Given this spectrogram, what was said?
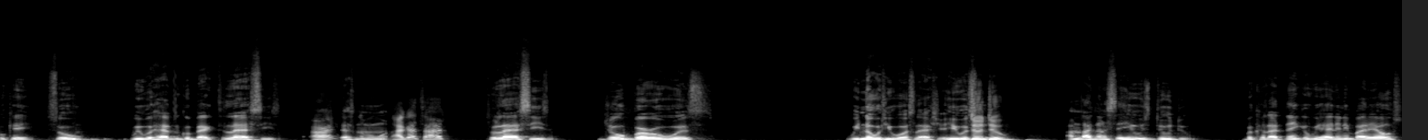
Okay, so we would have to go back to last season. All right, That's number one. I got time. So last season, Joe Burrow was. We know what he was last year. He was. Do do. I'm not gonna say he was doo doo, because I think if we had anybody else,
